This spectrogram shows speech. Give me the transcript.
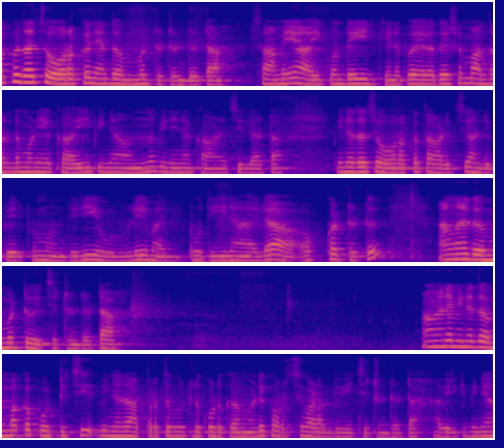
അപ്പോൾ ഇതാ ചോറൊക്കെ ഞാൻ ദമ്മിട്ടിട്ടുണ്ട് കേട്ടോ സമയം ആയിക്കൊണ്ടേ ഇരിക്കുകയാണ് ഇപ്പോൾ ഏകദേശം പന്ത്രണ്ട് മണിയൊക്കെ ആയി. പിന്നെ അന്ന് പിന്നെ ഞാൻ കാണിച്ചില്ല കേട്ടോ പിന്നെ അതാ ചോറൊക്കെ തളിച്ച് അണ്ടിപ്പരിപ്പ് മുന്തിരി ഉള്ളി പുതിന ഇല ഒക്കെ ഇട്ടിട്ട് അങ്ങനെ ദമ്മിട്ട് വെച്ചിട്ടുണ്ട് കേട്ടോ അങ്ങനെ പിന്നെ ദമ്മൊക്കെ പൊട്ടിച്ച് പിന്നെ അത് അപ്പുറത്തെ വീട്ടിൽ കൊടുക്കാൻ വേണ്ടി കുറച്ച് വിളമ്പി വെച്ചിട്ടുണ്ട് കേട്ടോ. അവർക്ക് പിന്നെ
